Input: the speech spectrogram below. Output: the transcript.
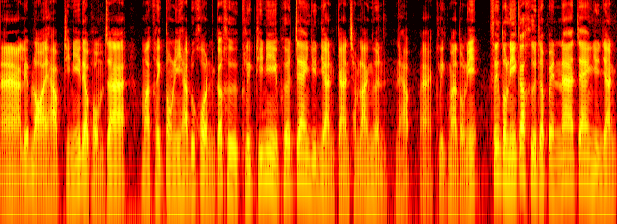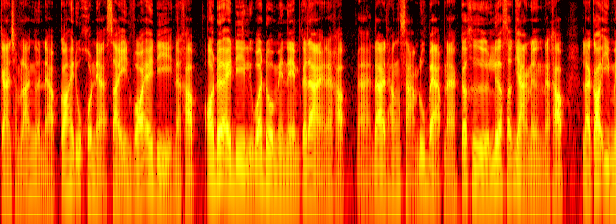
อ่าเรียบร้อยครับ ทีนี้เดี๋ยวผมจะมาคลิกตรงนี้ครับทุกคนก็คือคลิกที่นี่เพื่อแจ้งยืนยันการชำระเงินนะครับอ่าคลิกมาตรงนี้ ซึ่งตรงนี้ก็คือจะเป็นหน้าแจ้งยืนยันการชำระเงินนะครับ ก็ให้ทุกคนเนี่ยใส่ invoice ID นะครับ order ID หรือว่า domain name ก็ได้นะครับอ่าได้ทั้ง 3 รูปแบบนะก็คือเลือกสักอย่างหนึ่งนะครับ แล้วก็อีเม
